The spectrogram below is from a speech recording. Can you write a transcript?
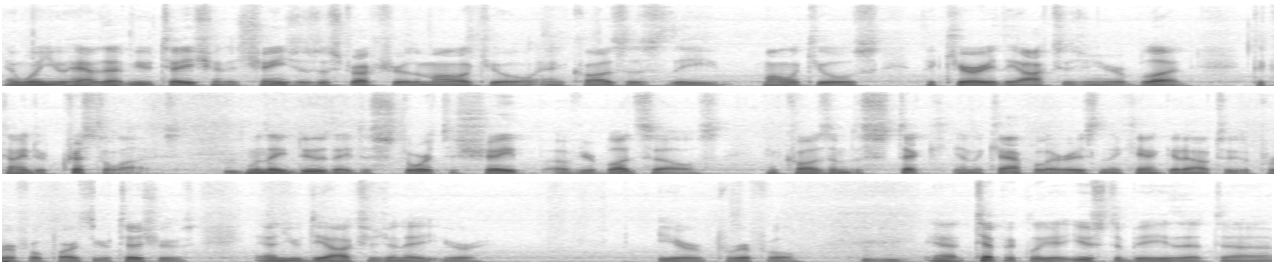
And when you have that mutation, it changes the structure of the molecule and causes the molecules that carry the oxygen in your blood to kind of crystallize. Hmm. When they do, they distort the shape of your blood cells and cause them to stick in the capillaries and they can't get out to the peripheral parts of your tissues and you deoxygenate your your peripheral. And typically, it used to be that uh,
